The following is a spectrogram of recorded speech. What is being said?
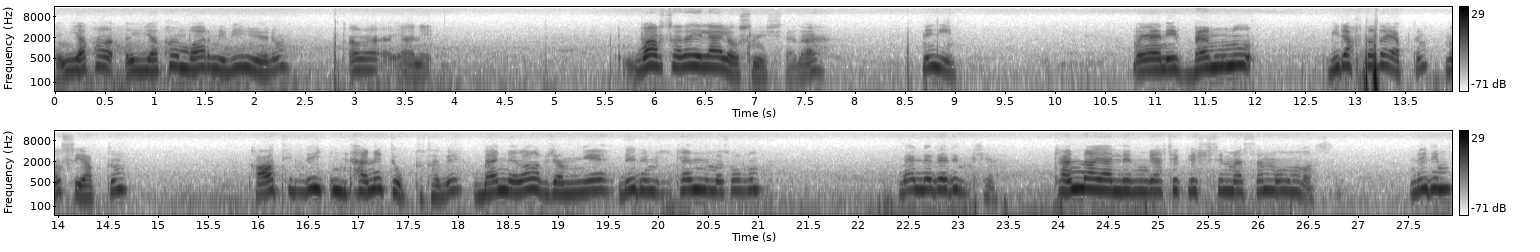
Yapan yapan var mı bilmiyorum. Ama yani varsa da helal olsun işte da. Ne diyeyim? Ama yani ben bunu bir haftada yaptım. Nasıl yaptım? Tatilde internet yoktu tabi. Ben de ne yapacağım niye dedim kendime sordum. Ben de dedim ki kendi hayallerimi gerçekleştirmezsem olmaz. Dedim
